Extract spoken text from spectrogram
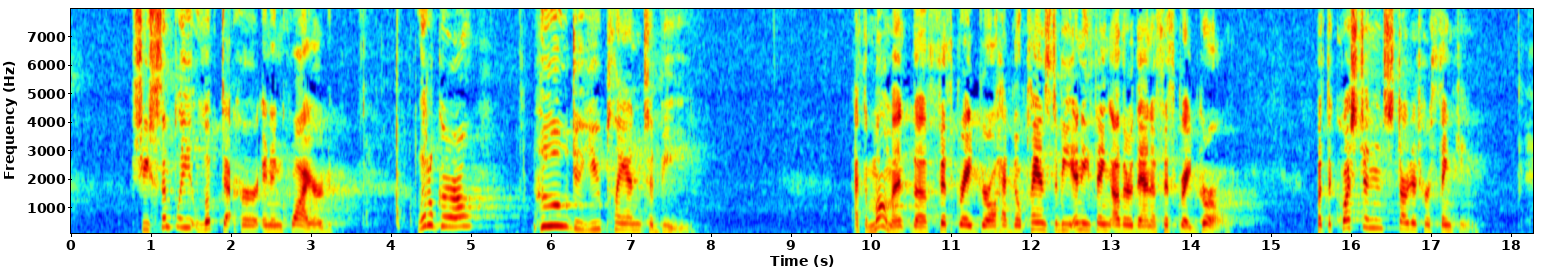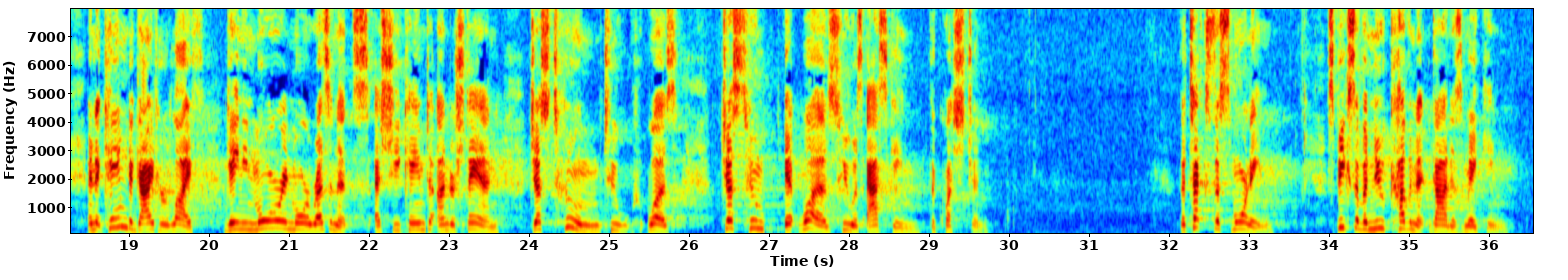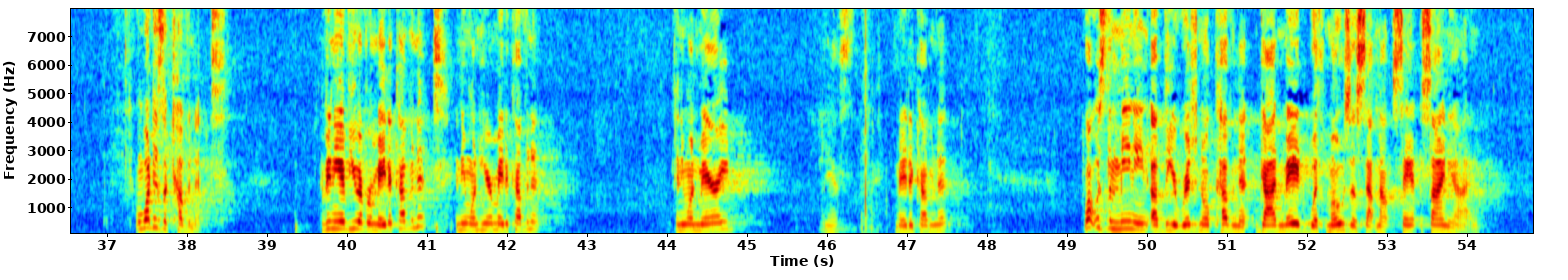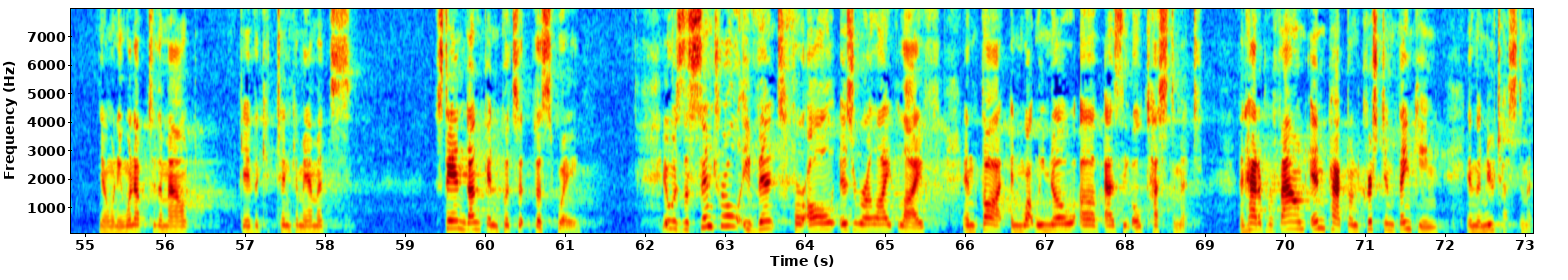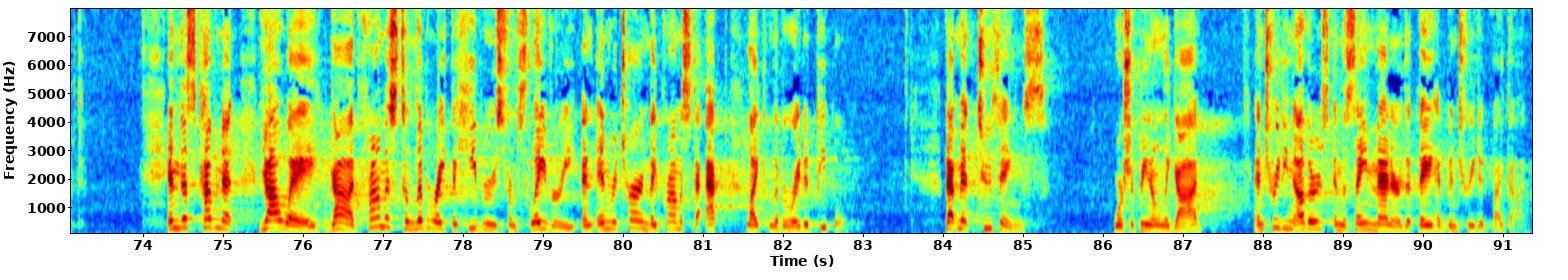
She simply looked at her and inquired, Little girl, who do you plan to be? At the moment, the fifth grade girl had no plans to be anything other than a fifth grade girl. But the question started her thinking, and it came to guide her life, gaining more and more resonance as she came to understand just whom to was just whom it was who was asking the question. The text this morning speaks of a new covenant God is making. And what is a covenant? Have any of you ever made a covenant? Anyone here made a covenant? Anyone married? Yes, made a covenant. What was the meaning of the original covenant God made with Moses at Mount Sinai? You know, when he went up to the mount, gave the Ten Commandments. Stan Duncan puts it this way It was the central event for all Israelite life and thought in what we know of as the Old Testament and had a profound impact on Christian thinking in the New Testament. In this covenant, Yahweh, God, promised to liberate the Hebrews from slavery, and in return, they promised to act like liberated people. That meant two things worshiping only God and treating others in the same manner that they had been treated by God.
